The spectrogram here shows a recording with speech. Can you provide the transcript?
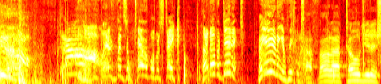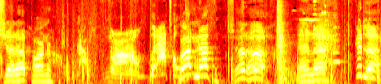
Oh, oh, there's been some terrible mistake. I never did it. Any of it. I thought I told you to shut up, partner. Oh, but I told But you. nothing. Shut up. And, uh, good luck.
